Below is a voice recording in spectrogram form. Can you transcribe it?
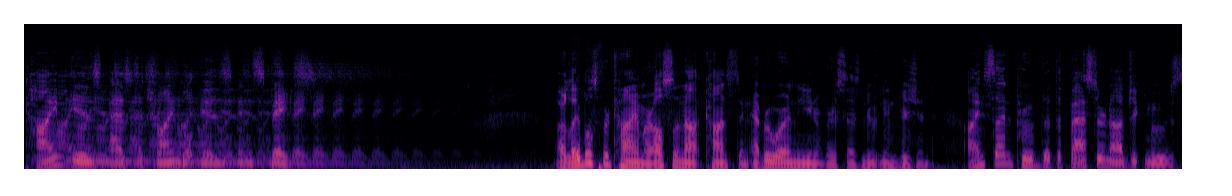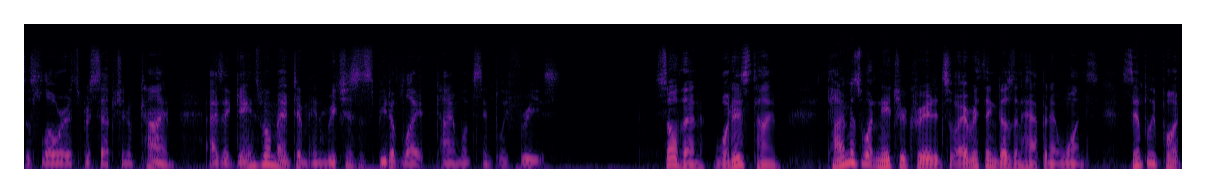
Time is as the triangle is in space. Our labels for time are also not constant everywhere in the universe as Newton envisioned. Einstein proved that the faster an object moves, the slower its perception of time. As it gains momentum and reaches the speed of light, time would simply freeze. So then, what is time? Time is what nature created so everything doesn't happen at once. Simply put,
